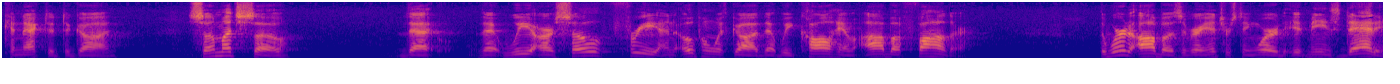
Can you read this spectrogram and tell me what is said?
connected to God. So much so that, that we are so free and open with God that we call him Abba Father. The word Abba is a very interesting word. It means daddy.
